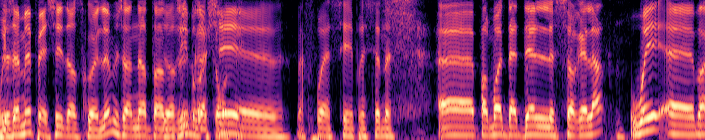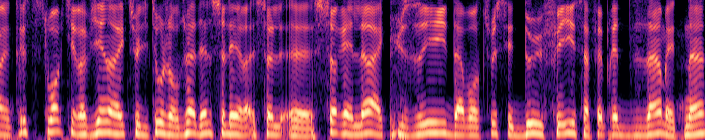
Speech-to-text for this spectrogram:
J'ai jamais pêché dans ce coin-là, mais j'en ai entendu Doré brochet, euh, ma foi, assez impressionnant. Euh, Parle-moi d'Adèle Sorella. Oui, euh, bon, une triste histoire qui revient dans l'actualité aujourd'hui. Adèle Sorella, accusée d'avoir tué ses deux filles, ça fait près de dix ans maintenant,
